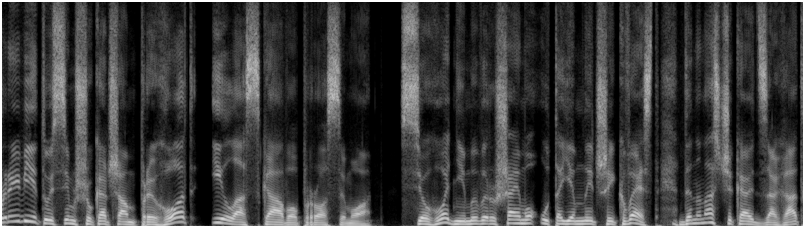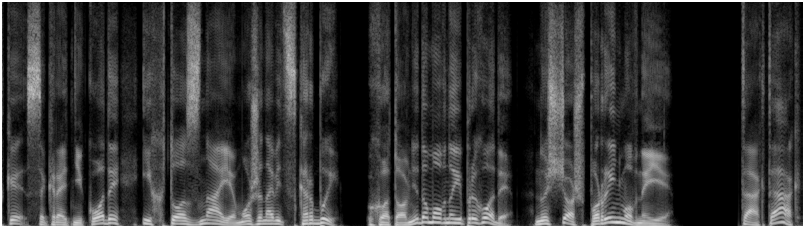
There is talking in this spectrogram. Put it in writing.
Привіт усім шукачам пригод і ласкаво просимо. Сьогодні ми вирушаємо у таємничий квест, де на нас чекають загадки, секретні коди і хто знає, може навіть скарби. Готовні до мовної пригоди. Ну що ж, пориньмо в неї. Так, так,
